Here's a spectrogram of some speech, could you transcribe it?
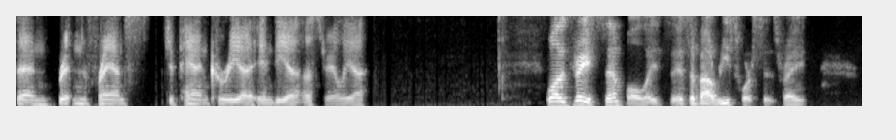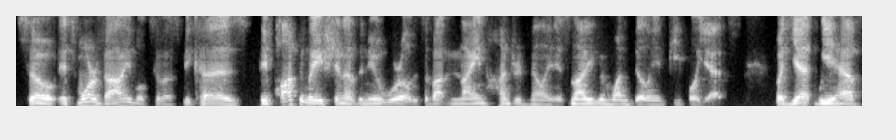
than Britain, France, Japan, Korea, India, Australia? Well, it's very simple. It's it's about resources, right? So it's more valuable to us because the population of the new world is about 900 million. It's not even 1 billion people yet. But yet we have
